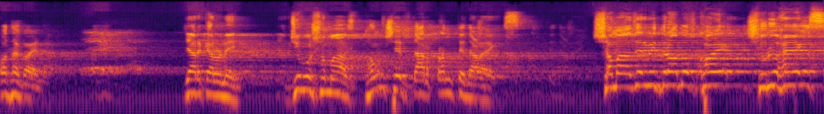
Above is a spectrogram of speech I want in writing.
কথা কয় না। যার কারণে যুব সমাজ ধ্বংসের দ্বার প্রান্তে দাঁড়ায় গেছে। সমাজের ভিতরে অবক্ষয় শুরু হয়ে গেছে।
